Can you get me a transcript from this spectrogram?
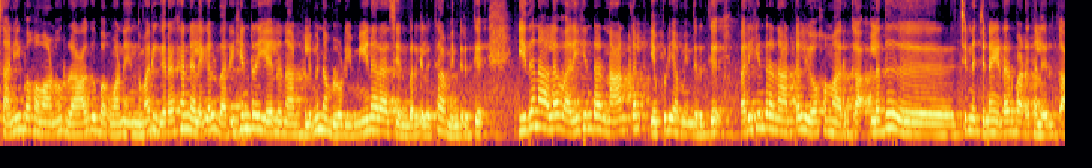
சனி பகவானும் ராகு பகவானும் இந்த மாதிரி கிரக நிலைகள் வருகின்ற ஏழு நாட்களுமே நம்மளுடைய மீனராசி என்பர்களுக்கு அமைந்திருக்கு. இதனால் வருகின்ற நாட்கள் எப்படி அமைந்திருக்கு? வருகின்ற நாட்கள் யோகமாக இருக்கா? அல்லது சின்ன சின்ன இடர்பாடுகள் இருக்கா?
